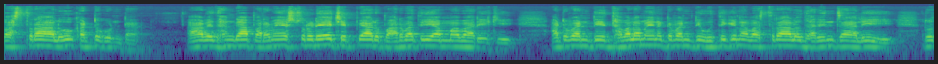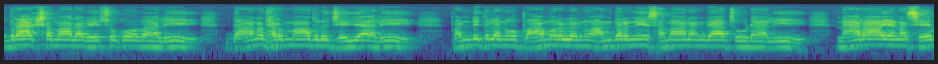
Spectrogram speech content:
వస్త్రాలు కట్టుకుంటారు. ఆ విధంగా పరమేశ్వరుడే చెప్పారు పార్వతీ అమ్మవారికి. అటువంటి ధవలమైనటువంటి ఉతికిన వస్త్రాలు ధరించాలి రుద్రాక్షమాల వేసుకోవాలి దాన ధర్మాదులు చేయాలి పండితులను పామరులను అందరినీ సమానంగా చూడాలి నారాయణ సేవ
